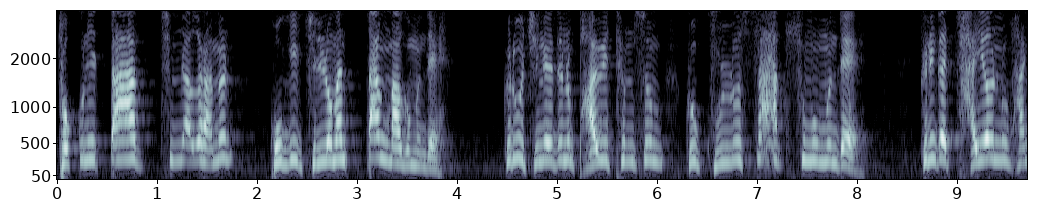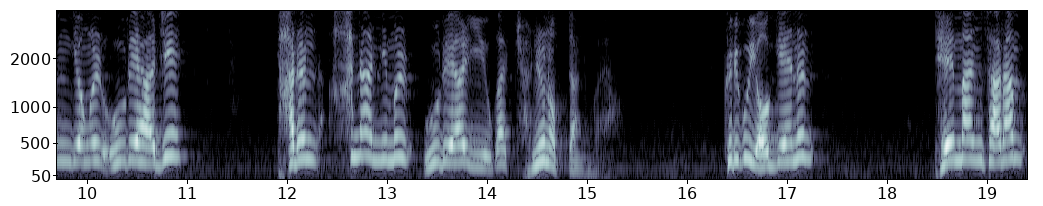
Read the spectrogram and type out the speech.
적군이 딱 침략을 하면 고기 진로만 딱 막으면 돼. 그리고 지네들은 바위 틈숨 그 굴로 싹 숨으면 돼. 그러니까 자연 환경을 의뢰하지 다른 하나님을 의뢰할 이유가 전혀 없다는 거예요. 그리고 여기에는 대만 사람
